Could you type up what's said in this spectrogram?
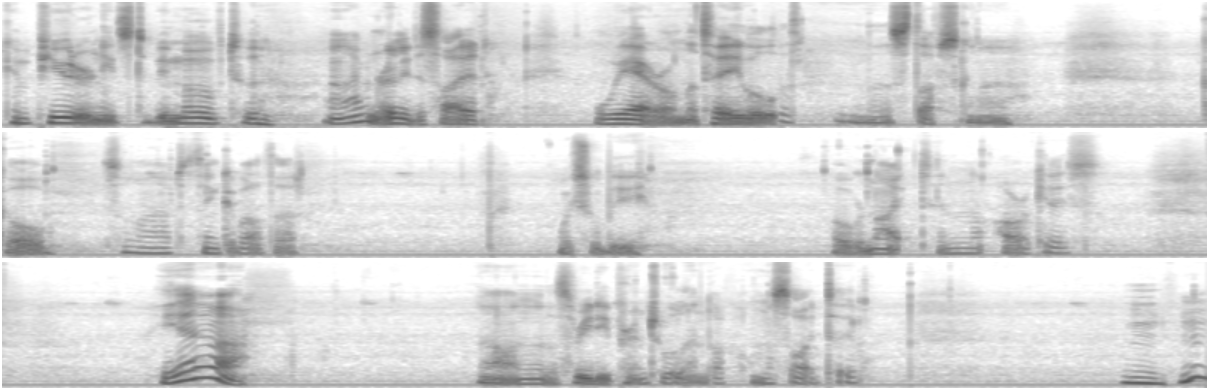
computer needs to be moved to, and I haven't really decided where on the table the stuff's gonna go. So I have to think about that, which will be overnight in our case. Yeah. Now the 3D printer will end up on the side table. Mm-hmm.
